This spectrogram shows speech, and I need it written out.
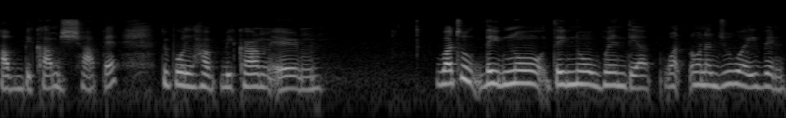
have become sharp eh? people have become um, watu they know they know when they are wa- wanajua even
